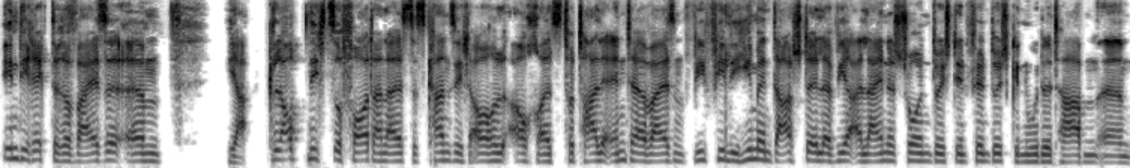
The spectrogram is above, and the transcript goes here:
indirektere Weise. Ähm, ja, glaubt nicht sofort an alles. Das kann sich auch, auch als totale Ente erweisen. Wie viele He-Man-Darsteller wir alleine schon durch den Film durchgenudelt haben, ähm,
